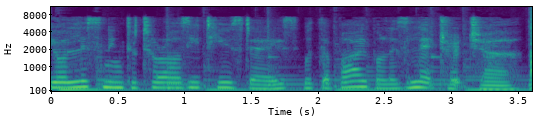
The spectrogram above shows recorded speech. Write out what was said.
You're listening to Tarazi Tuesdays with the Bible as literature.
